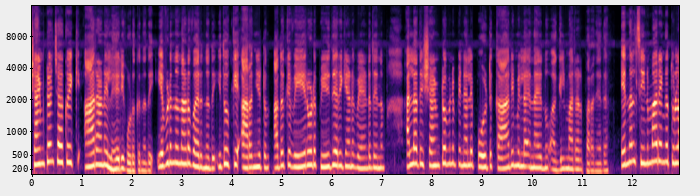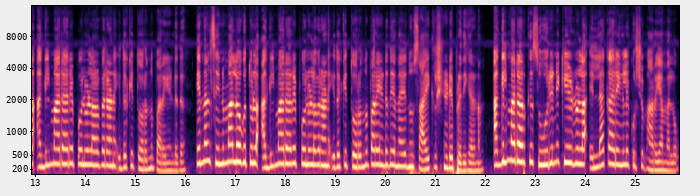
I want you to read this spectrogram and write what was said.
ഷൈൻ ടോം ചാക്കോയ്ക്ക് ആരാണ് ലഹരി കൊടുക്കുന്നത്? എവിടെ നിന്നാണ് വരുന്നത്? ഇതൊക്കെ അറിഞ്ഞിട്ടും അതൊക്കെ വേരോടെ പിഴുതെറിയാണ് വേണ്ടതെന്നും അല്ലാതെ ഷൈൻ ടോമിന് പിന്നാലെ പോയിട്ട് കാര്യമില്ല എന്നായിരുന്നു അഖിൽ മാരാർ പറഞ്ഞത്. എന്നാൽ സിനിമാ രംഗത്തുള്ള അഖിൽമാരാരെ പോലുള്ളവരാണ് ഇതൊക്കെ തുറന്നു പറയേണ്ടത്. എന്നാൽ സിനിമാ ലോകത്തുള്ള അഖിൽമാരാരെ പോലുള്ളവരാണ് ഇതൊക്കെ തുറന്നു പറയേണ്ടത് എന്നായിരുന്നു സായി കൃഷ്ണയുടെ പ്രതികരണം. അഖിൽമാരാർക്ക് സൂര്യന് കീഴിലുള്ള എല്ലാ കാര്യങ്ങളെക്കുറിച്ചും അറിയാമല്ലോ.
